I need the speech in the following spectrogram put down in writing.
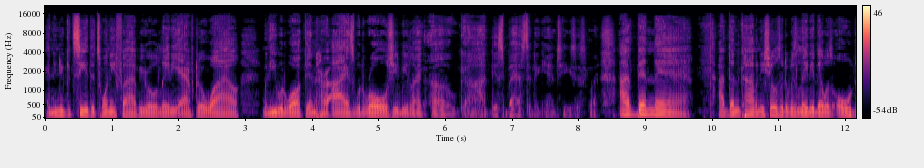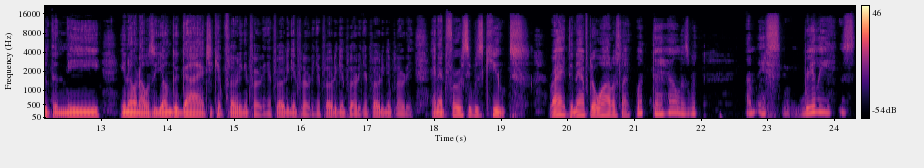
And then you could see the 25 year old lady after a while, when he would walk in, her eyes would roll. She'd be like, Oh God, this bastard again. Jesus. I've been there. I've done comedy shows where there was a lady that was older than me, you know, and I was a younger guy and she kept flirting and flirting and flirting and flirting and flirting and flirting and flirting and flirting. And at first it was cute right? Then after a while, it's like, what the hell is what? I'm it's really, it's,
